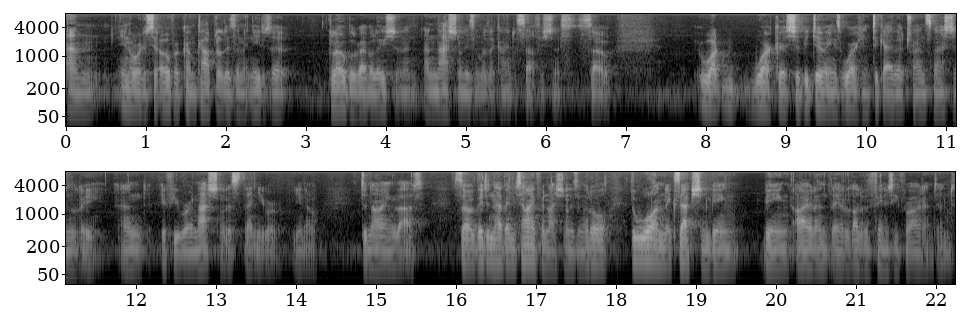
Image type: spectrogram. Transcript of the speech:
and in order to overcome capitalism, it needed a global revolution, and, and nationalism was a kind of selfishness. So, what workers should be doing is working together transnationally. And if you were a nationalist, then you were, you know, denying that. So they didn't have any time for nationalism at all. The one exception being being Ireland. They had a lot of affinity for Ireland and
